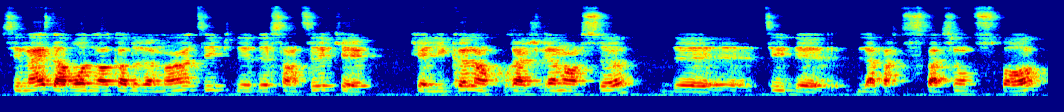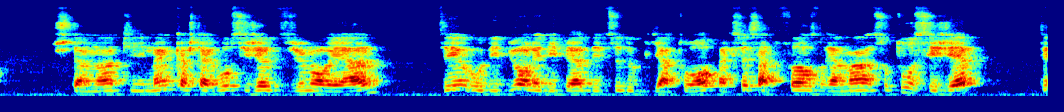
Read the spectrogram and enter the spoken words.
c'est nice d'avoir de l'encadrement, tu sais, puis de, de, sentir que, que l'école encourage vraiment ça, de, tu sais, de, la participation du sport, justement. Puis même quand je suis arrivé au cégep du Vieux-Montréal, au début, on a des périodes d'études obligatoires. Fait que ça, ça te force vraiment, surtout au cégep, tu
